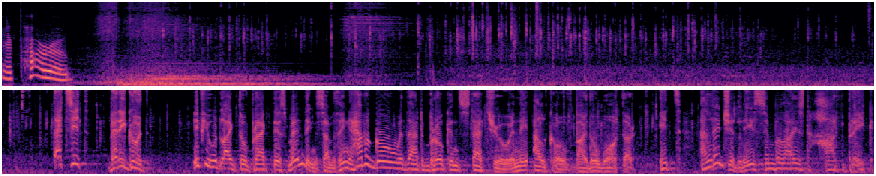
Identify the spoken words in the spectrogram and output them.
Reparo. That's it. Very good. If you would like to practice mending something, have a go with that broken statue in the alcove by the water. It allegedly symbolized heartbreak.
